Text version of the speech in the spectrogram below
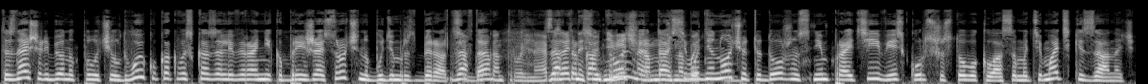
Ты знаешь, ребенок получил двойку, как вы сказали, Вероника, приезжай срочно, будем разбираться. Завтра да? контрольная. Завтра контрольная, сегодня вечером да, сегодня быть... ночью ты должен с ним пройти весь курс шестого класса математики за ночь.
